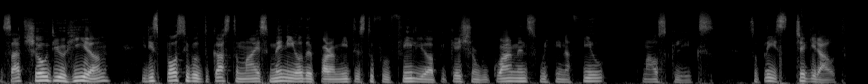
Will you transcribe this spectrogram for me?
As I've showed you here, it is possible to customize many other parameters to fulfill your application requirements within a few mouse clicks. So please check it out.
